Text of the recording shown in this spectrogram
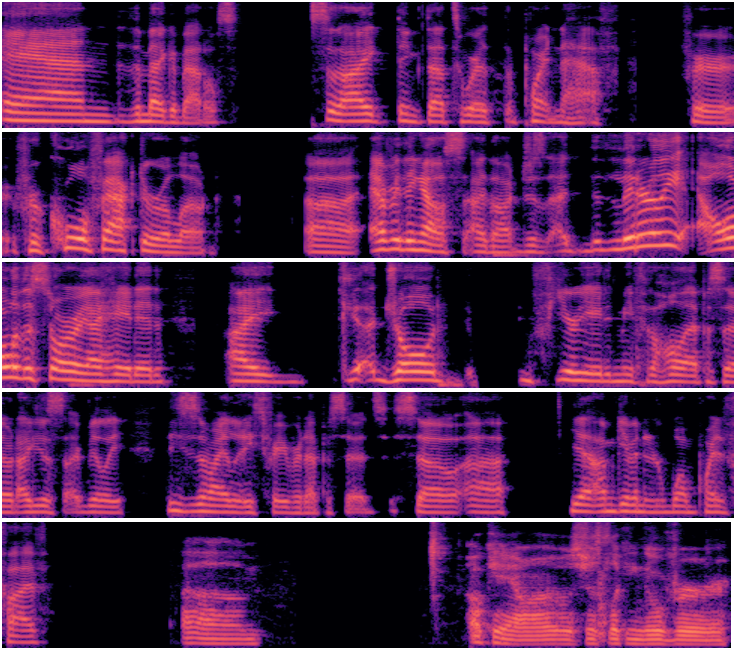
and the mega battles. So I think that's worth a point and a half. for for cool factor alone. Uh, everything else I thought just I, literally all of the story I hated. I Joel infuriated me for the whole episode. I just I really these are my least favorite episodes. So uh, yeah, I'm giving it a 1.5. Um. Okay, I was just looking over.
